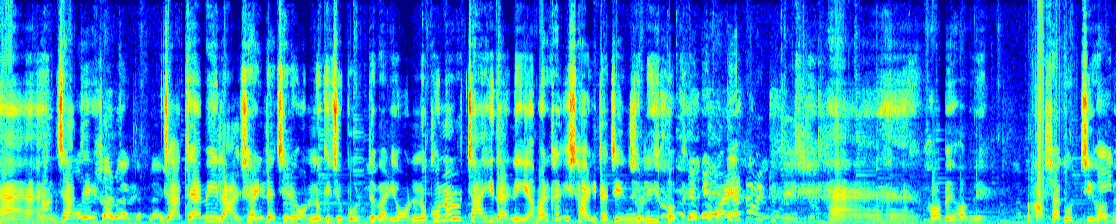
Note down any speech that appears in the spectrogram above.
হ্যাঁ যাতে যাতে আমি লাল শাড়িটা ছেড়ে অন্য কিছু পরতে পারি। অন্য কোনো চাহিদা নেই। আমার খালি শাড়িটা চেঞ্জ হলেই হবে। হ্যাঁ হ্যাঁ হবে হবে। আশা করছি হবে।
